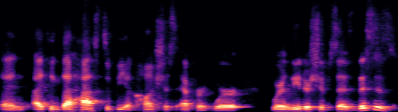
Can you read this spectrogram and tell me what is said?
and I think that has to be a conscious effort where where leadership says this is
